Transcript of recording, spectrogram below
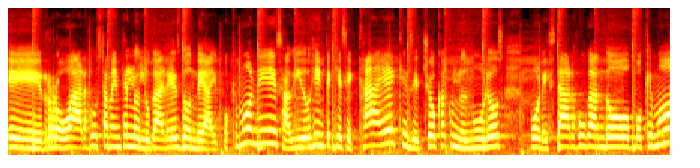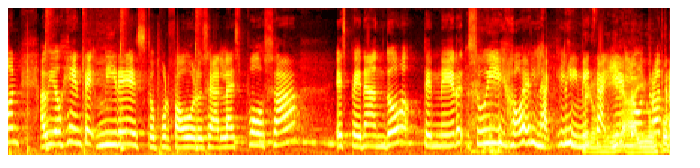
eh, robar justamente en los lugares donde hay Pokémones. Ha habido gente que se cae, que se choca con los muros por estar jugando Pokémon. Ha habido gente, mire esto, por favor, o sea, la esposa esperando tener su hijo en la clínica Pero y mira, el otro Pokémon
